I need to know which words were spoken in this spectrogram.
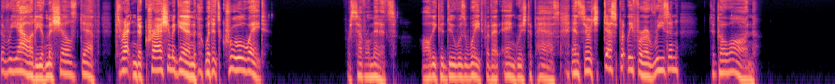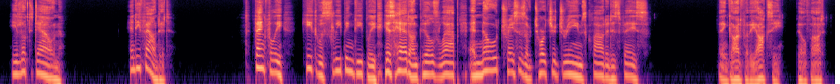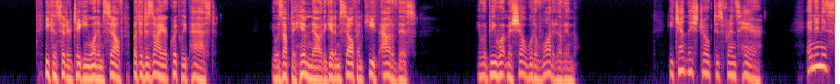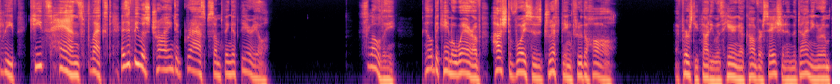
the reality of Michelle's death threatened to crash him again with its cruel weight. For several minutes, all he could do was wait for that anguish to pass and search desperately for a reason to go on. He looked down, and he found it. Thankfully, Keith was sleeping deeply, his head on Pill's lap, and no traces of tortured dreams clouded his face. Thank God for the oxy, Pill thought. He considered taking one himself, but the desire quickly passed. It was up to him now to get himself and Keith out of this. It would be what Michelle would have wanted of him. He gently stroked his friend's hair and in his sleep, Keith's hands flexed as if he was trying to grasp something ethereal. Slowly, Pill became aware of hushed voices drifting through the hall. At first, he thought he was hearing a conversation in the dining room,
